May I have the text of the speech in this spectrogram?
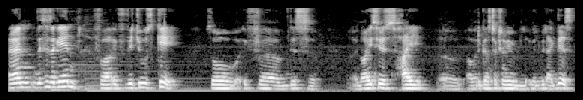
And this is again if, uh, we choose k so if uh, this uh, noise is high uh, our reconstruction will, will, be like this.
